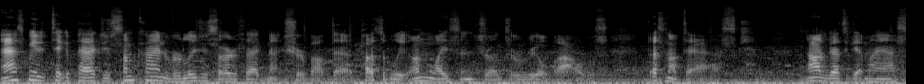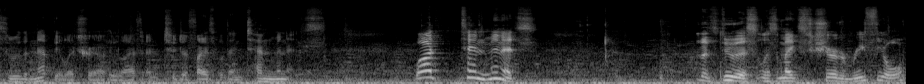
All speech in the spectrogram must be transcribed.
Asked me to take a package, some kind of religious artifact, not sure about that. Possibly unlicensed drugs or real owls. That's not to ask. Now I've got to get my ass through the nebula trail he left and to device within 10 minutes. What? 10 minutes? Let's do this. Let's make sure to refuel.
